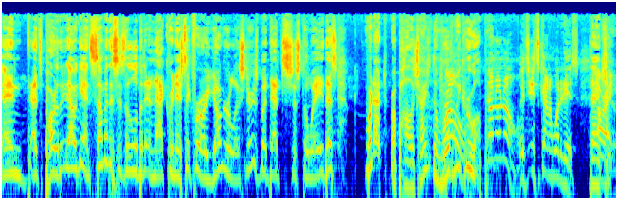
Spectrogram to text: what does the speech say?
And that's part of the. Now, again, some of this is a little bit anachronistic for our younger listeners, but that's just the way this. We're not apologizing. The world we grew up in. No, no, no. It's, it's kind of what it is. Thank All right. you.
